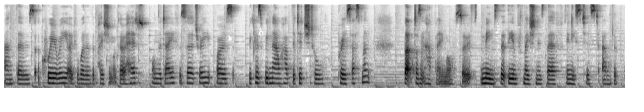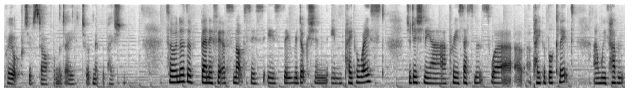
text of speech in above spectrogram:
and there was a query over whether the patient would go ahead on the day for surgery, whereas because we now have the digital pre-assessment, that doesn't happen anymore. So it means that the information is there for the anaesthetist and the pre-operative staff on the day to admit the patient. So another benefit of Synopsis is the reduction in paper waste. Traditionally our pre-assessments were a paper booklet and we've haven't,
